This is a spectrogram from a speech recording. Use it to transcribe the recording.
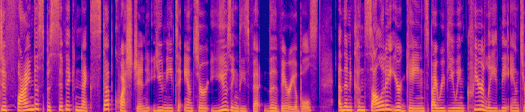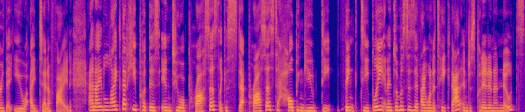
Define the specific next step question you need to answer using these va- the variables and then consolidate your gains by reviewing clearly the answer that you identified. And I like that he put this into a process, like a step process to helping you deep think deeply and it's almost as if I want to take that and just put it in a notes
